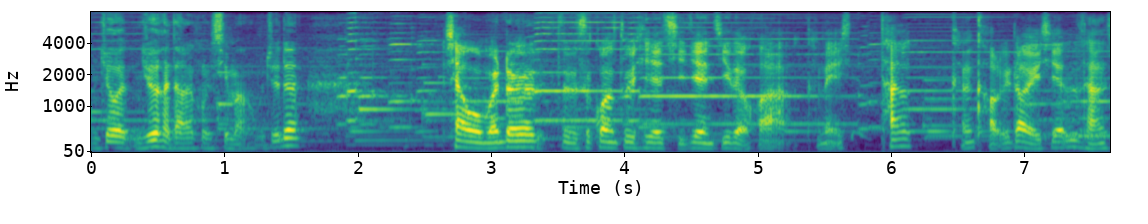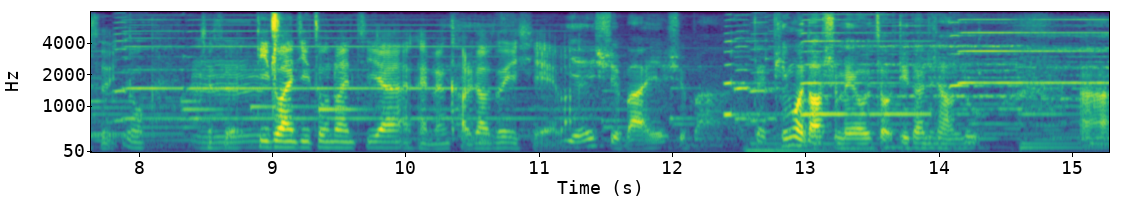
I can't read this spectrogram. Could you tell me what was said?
你就你觉得很大的空隙吗？我觉得像我们都只是关注一些旗舰机的话，可能他可能考虑到一些日常使用，就是嗯低端机、中端机啊，可能考虑到这一些吧。也许吧，也许吧。对，苹果倒是没有走低端这条路，呃，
